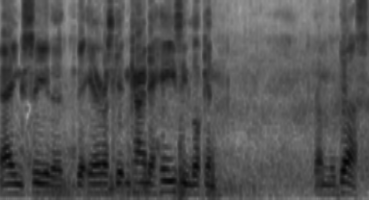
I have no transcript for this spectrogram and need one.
Now you can see that the air is getting kind of hazy looking from the dust.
